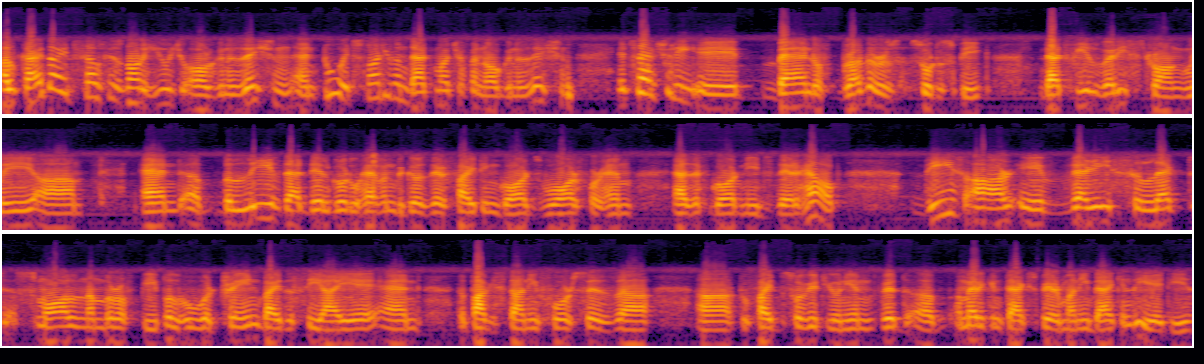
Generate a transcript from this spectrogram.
Al Qaeda itself is not a huge organization, and two, it's not even that much of an organization. It's actually a band of brothers, so to speak, that feel very strongly um, and uh, believe that they'll go to heaven because they're fighting God's war for Him as if God needs their help. These are a very select, small number of people who were trained by the CIA and the Pakistani forces uh, uh, to fight the Soviet Union with uh, American taxpayer money back in the 80s.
